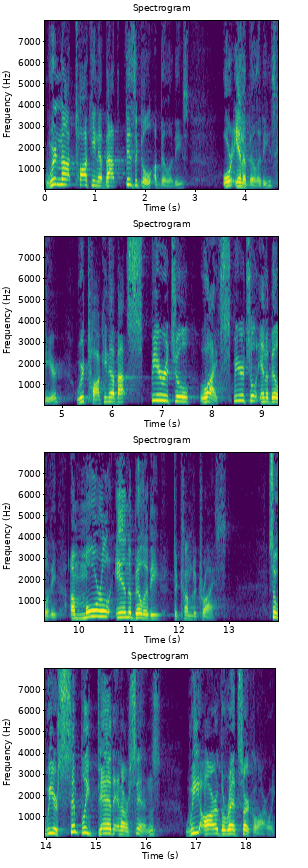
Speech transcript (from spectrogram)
we're not talking about physical abilities or inabilities here. We're talking about spiritual life, spiritual inability, a moral inability to come to Christ. So we are simply dead in our sins. We are the red circle, aren't we?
